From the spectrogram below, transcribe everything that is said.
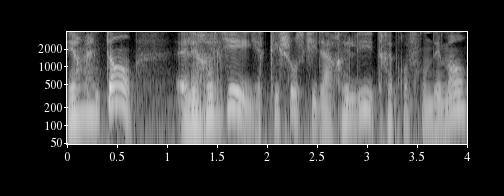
Et en même temps, elle est reliée. Il y a quelque chose qui la relie très profondément.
